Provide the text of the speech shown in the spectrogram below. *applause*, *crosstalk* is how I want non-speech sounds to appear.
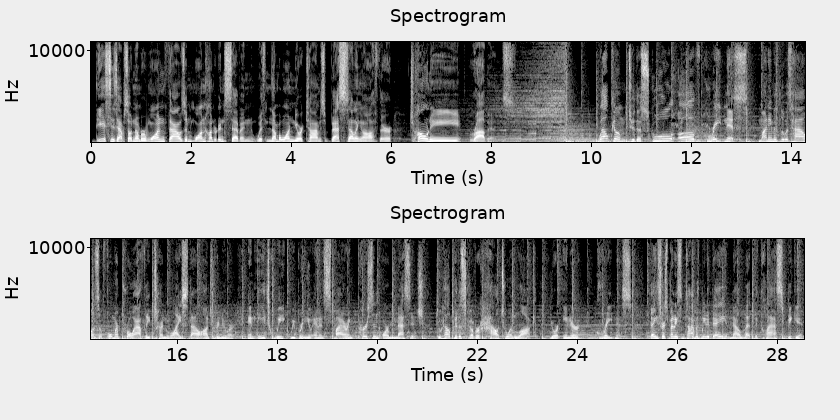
This is episode number 1107 with number one New York Times best-selling author Tony Robbins. Welcome to the School of Greatness. My name is Lewis Howes, former pro athlete turned lifestyle entrepreneur, and each week we bring you an inspiring person or message to help you discover how to unlock your inner greatness. Thanks for spending some time with me today. Now let the class begin.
